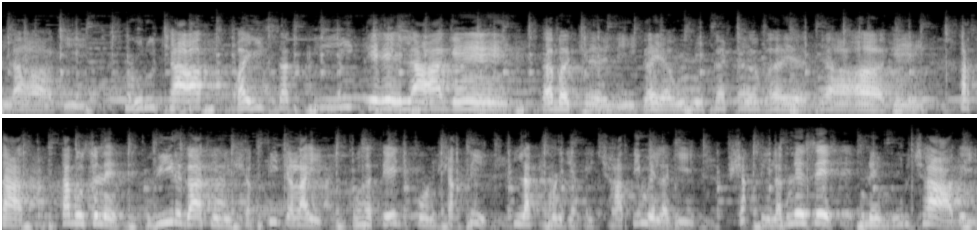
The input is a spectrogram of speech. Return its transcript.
लागी। मूर्छा भई शक्ति के लागे। तब चली गय निकट भय त्यागे। अर्थात तब उसने वीर गातिनी शक्ति चलाई, वह तेज पूर्ण शक्ति लक्ष्मण जी की छाती में लगी। शक्ति लगने से उन्हें मूर्छा आ गई।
